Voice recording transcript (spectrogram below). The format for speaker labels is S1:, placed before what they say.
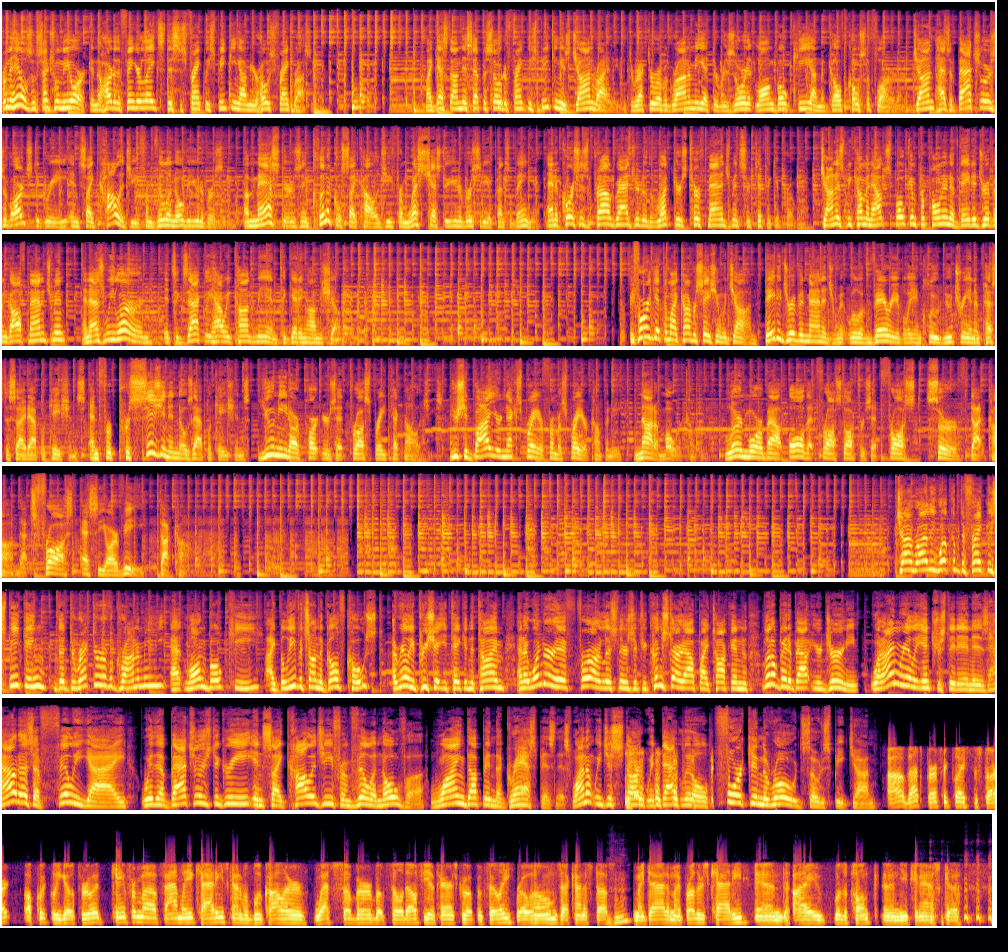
S1: From the hills of central New York in the heart of the Finger Lakes, this is Frankly Speaking. I'm your host, Frank Rossi. My guest on this episode of Frankly Speaking is John Reilly, the Director of Agronomy at the resort at Longboat Key on the Gulf Coast of Florida. John has a Bachelor's of Arts degree in psychology from Villanova University, a Master's in clinical psychology from West Chester University of Pennsylvania, and of course is a proud graduate of the Rutgers Turf Management Certificate Program. John has become an outspoken proponent of data driven golf management, and as we learned, it's exactly how he conned me into getting on the show. Before we get to my conversation with John, data driven management will invariably include nutrient and pesticide applications. And for precision in those applications, you need our partners at Frost Spray Technologies. You should buy your next sprayer from a sprayer company, not a mower company. Learn more about all that Frost offers at frostserv.com. That's frost, S E R V.com. John Reilly, welcome to Frankly Speaking, the Director of Agronomy at Longboat Key. I believe it's on the Gulf Coast. I really appreciate you taking the time. And I wonder if, for our listeners, if you couldn't start out by talking a little bit about your journey. What I'm really interested in is how does a Philly guy with a bachelor's degree in psychology from Villanova wind up in the grass business? Why don't we just start with that little fork in the road, so to speak, John?
S2: Oh, that's perfect place to start. I'll quickly go through it. Came from a family of caddies, kind of a blue collar west suburb of Philadelphia. Parents grew up in Philly, row homes, that kind of stuff. Mm-hmm. My dad and my brothers caddied, and I was a punk. And you can ask uh,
